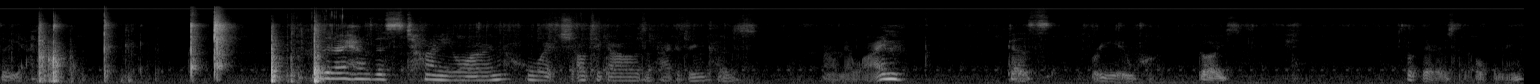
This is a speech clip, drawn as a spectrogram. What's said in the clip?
So yeah. Then I have this tiny one, which I'll take out of the packaging because I don't know why. Because for you guys. But there is the opening.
